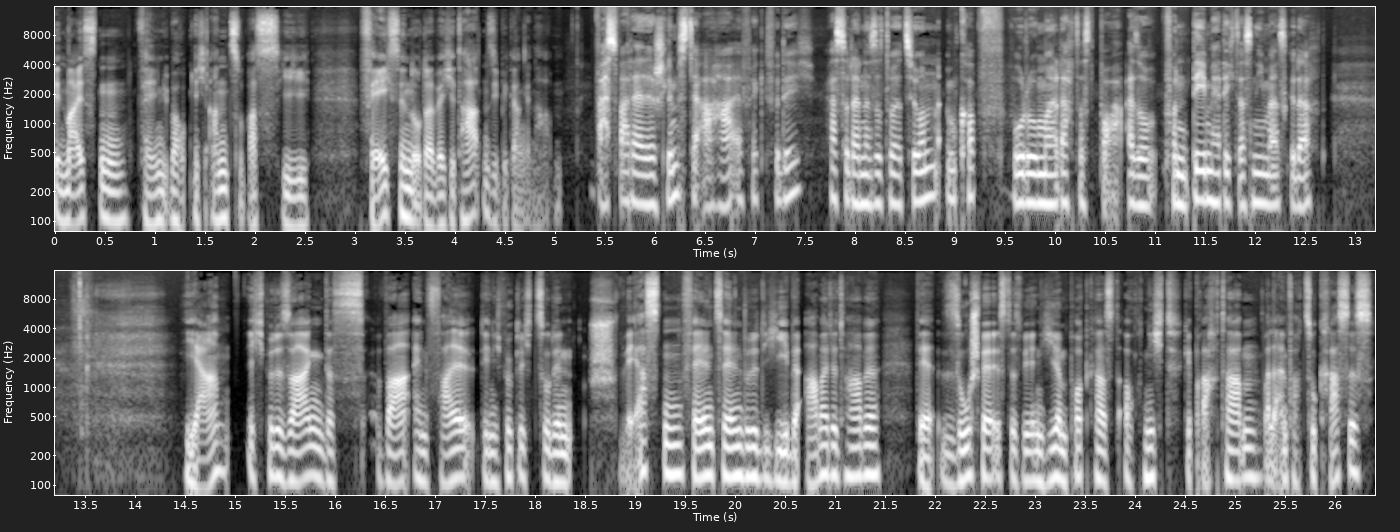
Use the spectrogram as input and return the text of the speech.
den meisten Fällen überhaupt nicht an, zu was sie fähig sind oder welche Taten sie begangen haben. Was war da der schlimmste Aha-Effekt für dich? Hast du da eine Situation im Kopf, wo du mal dachtest, boah, also von dem hätte ich das niemals gedacht? Ja, ich würde sagen, das war ein Fall, den ich wirklich zu den schwersten Fällen zählen würde, die ich je bearbeitet habe, der so schwer ist, dass wir ihn hier im Podcast auch nicht gebracht haben, weil er einfach zu krass ist.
